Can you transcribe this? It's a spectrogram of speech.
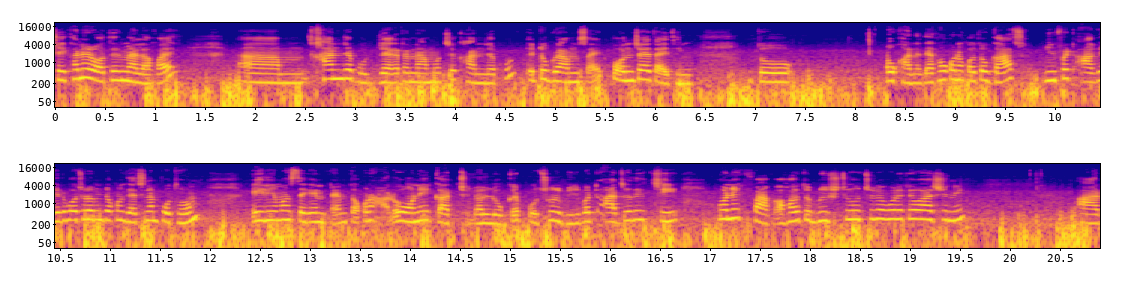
সেখানে রথের মেলা হয়। খানজাপুর, জায়গাটার নাম হচ্ছে খানজাপুর। একটু গ্রাম সাইড পঞ্চায়েত আই থিঙ্ক তো ওখানে দেখো, ওখানে কত গাছ। ইনফ্যাক্ট আগের বছর আমি যখন গেছিলাম প্রথম, এই নিয়ে আমার সেকেন্ড টাইম তখন আরও অনেক গাছ ছিল আর লোকের প্রচুর ভিড়। বাট আজকে দেখছি অনেক ফাঁকা। হয়তো বৃষ্টি হচ্ছিল বলে কেউ আসেনি। আর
